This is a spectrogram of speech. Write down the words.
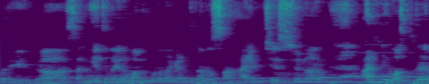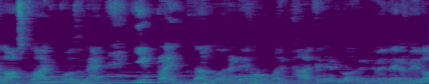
మరి సంగీతమైన సన్నిహితులైన వాళ్ళు కూడా నాకు ఎంతగానో సహాయం చేస్తున్నారు. అన్ని వస్తున్నాయి లాస్ట్లో ఆగిపోతున్నాయి. ఈ ప్రయత్నాల్లోనే నేను మరి కాకినాడలో రెండు వేల ఇరవైలో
